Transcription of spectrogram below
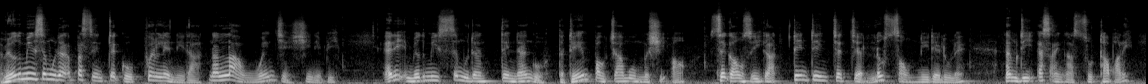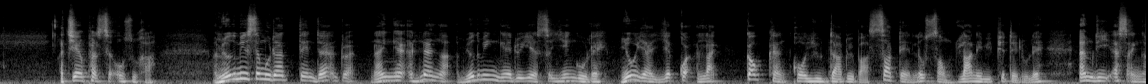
အမျိုးသမီးစစ်မှုထမ်းအပတ်စဉ်တစ်ကိုဖွင့်လှစ်နေတာနှစ်လဝန်းကျင်ရှိနေပြီးအဲ့ဒီအမျိုးသမီးစစ်မှုထမ်းတင်တန်းကိုတည်င်းပေါက်ကြားမှုမရှိအောင်စစ်ကောင်စီကတင်းတင်းကြပ်ကြပ်လှုပ်ဆောင်နေတယ်လို့လည်း MDSI ကဆိုထားပါတယ်အကြံဖတ်စစ်အုပ်စုဟာ အမျိုးသမီးစစ်မှုထမ်းတင်တန်းအတွက်နိုင်ငံအနှံ့ကအမျိုးသမီးငယ်တွေရဲ့စည်ရင်းကိုလည်းမြို့ရရက်ကွက်အလိုက်ကောက်ခံခေါ်ယူတာတွေပါစတင်လှုပ်ဆောင်လာနေပြီဖြစ်တယ်လို့လည်း MDSI က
